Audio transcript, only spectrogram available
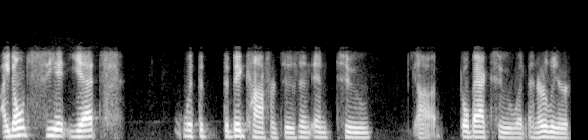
I don't see it yet with the, the big conferences. And, and to uh, go back to an, an, earlier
